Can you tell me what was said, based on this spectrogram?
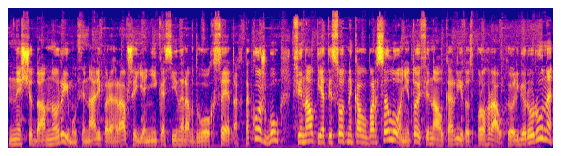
нещодавно Рим у фіналі, перегравши Яніка Сінера в двох сетах. Також був фінал п'ятисотника в Барселоні. Той фінал Карлітос програв Хольгеру Руне,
